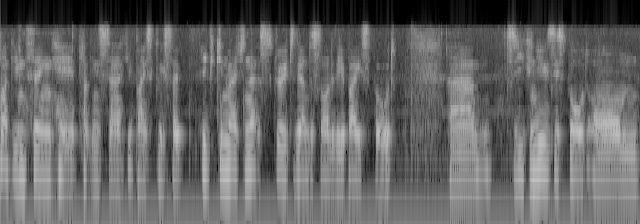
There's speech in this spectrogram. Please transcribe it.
plug-in thing here, plug-in circuit basically. So if you can imagine that's screwed to the underside of your baseboard. Um, so you can use this board on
